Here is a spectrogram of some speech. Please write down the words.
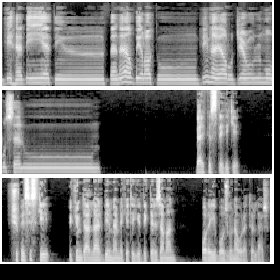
بهدية فناظرة بما يرجع المرسلون Belkıs dedi ki, şüphesiz ki hükümdarlar bir memlekete girdikleri zaman orayı bozguna uğratırlar.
